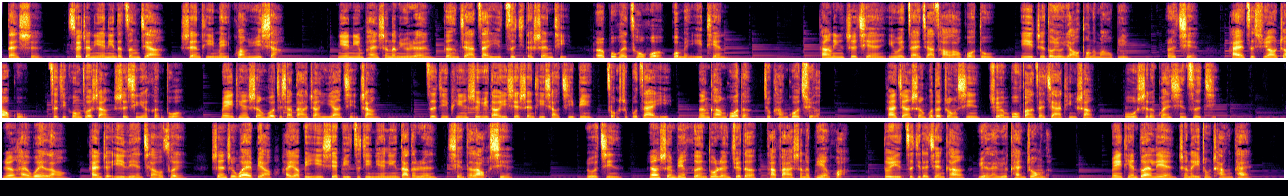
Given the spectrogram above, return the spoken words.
但是，随着年龄的增加，身体每况愈下，年龄攀升的女人更加在意自己的身体，而不会凑合过每一天。唐玲之前因为在家操劳过度，一直都有腰痛的毛病，而且孩子需要照顾，自己工作上事情也很多，每天生活就像打仗一样紧张。自己平时遇到一些身体小疾病，总是不在意。能扛过的就扛过去了。他将生活的重心全部放在家庭上，忽视了关心自己。人还未老，看着一脸憔悴，甚至外表还要比一些比自己年龄大的人显得老些。如今，让身边很多人觉得他发生了变化，对于自己的健康越来越看重了，每天锻炼成了一种常态。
